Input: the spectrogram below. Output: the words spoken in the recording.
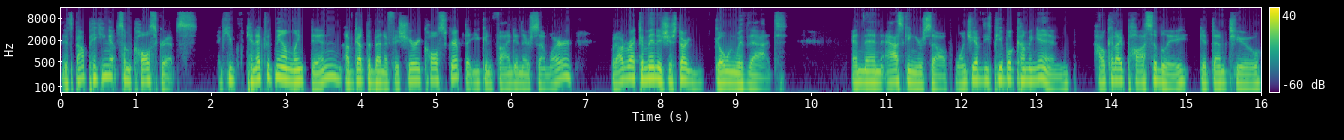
it's about picking up some call scripts if you connect with me on LinkedIn, I've got the beneficiary call script that you can find in there somewhere. What I'd recommend is just start going with that. And then asking yourself, once you have these people coming in, how could I possibly get them to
